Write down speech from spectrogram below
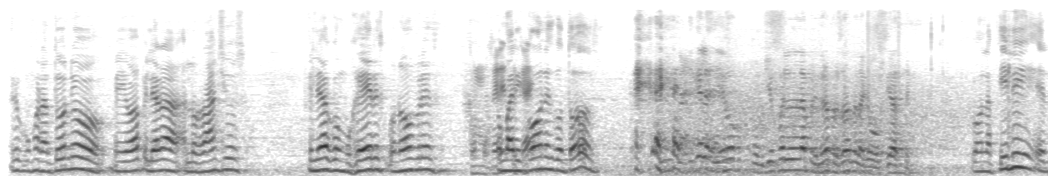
Pero con Juan Antonio me llevaba a pelear a, a los ranchos. Peleaba con mujeres, con hombres, Con con mujeres. te maricones, con todos. Diego, ¿con quién fue la primera persona con la que boxeaste? Con la Pili, el,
